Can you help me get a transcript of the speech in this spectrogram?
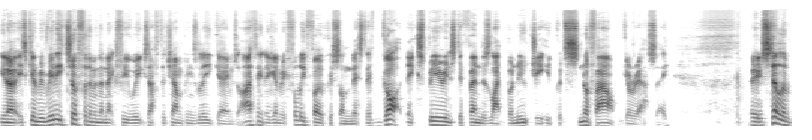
You know, it's going to be really tough for them in the next few weeks after the Champions League games. I think they're going to be fully focused on this. They've got experienced defenders like Bonucci who could snuff out Guirassy. It still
